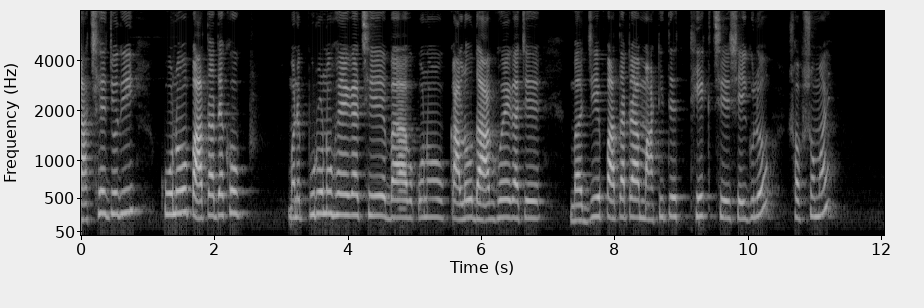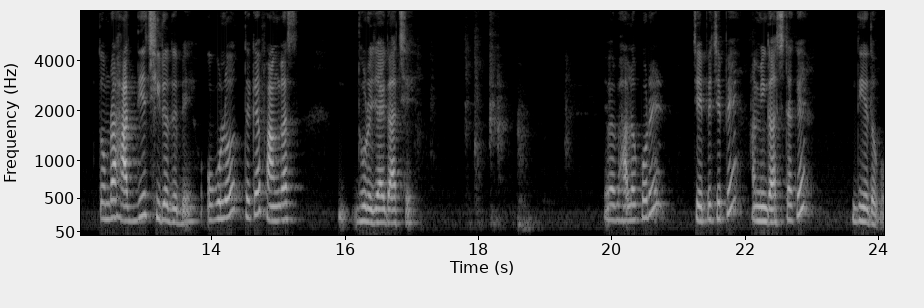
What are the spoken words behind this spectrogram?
গাছে যদি কোনো পাতা দেখো মানে পুরনো হয়ে গেছে বা কোনো কালো দাগ হয়ে গেছে বা যে পাতাটা মাটিতে ঠেকছে সেইগুলো সব সময় তোমরা হাত দিয়ে ছিঁড়ে দেবে। ওগুলো থেকে ফাঙ্গাস ধরে যায় গাছে। এবার ভালো করে চেপে চেপে আমি গাছটাকে দিয়ে দেবো।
